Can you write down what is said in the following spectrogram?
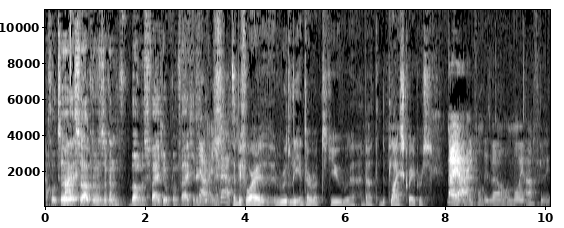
Maar goed, eh, Maar- dat, zou ook, dat is ook een bonusfeitje op een feitje, denk Ja, ik. inderdaad. And before I rudely interrupt you uh, about the ply scrapers. Nou ja, ik vond dit wel een mooie aanvulling.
